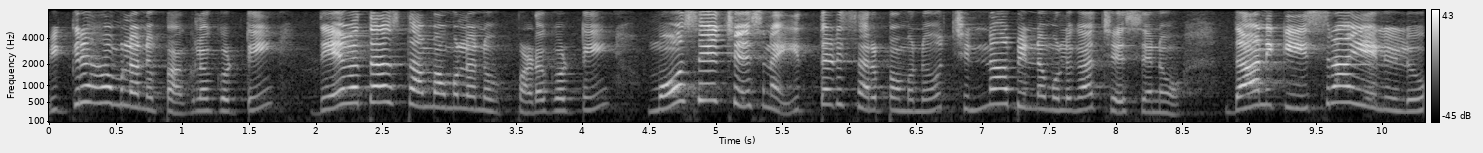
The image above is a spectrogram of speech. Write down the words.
విగ్రహములను పగలగొట్టి దేవతా స్తంభములను పడగొట్టి మోసే చేసిన ఇత్తడి సర్పమును చిన్న భిన్నములుగా చేసెను. దానికి ఇస్రాయేలీలు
